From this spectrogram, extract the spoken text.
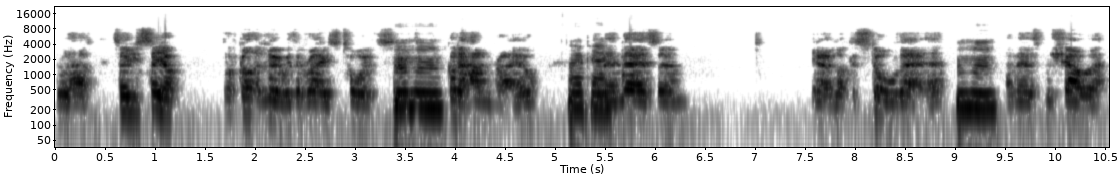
through the house. So you see I've, I've got a loo with a raised toilet seat, Mhm. got a handrail, and then there's um, you know, like a stall there, Mhm. and there's my shower.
